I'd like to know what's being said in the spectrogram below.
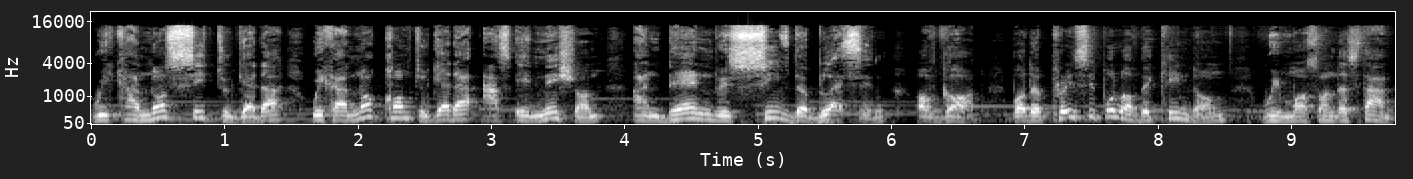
We cannot sit together. We cannot come together as a nation and then receive the blessing of god. But the principle of the kingdom we must understand.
